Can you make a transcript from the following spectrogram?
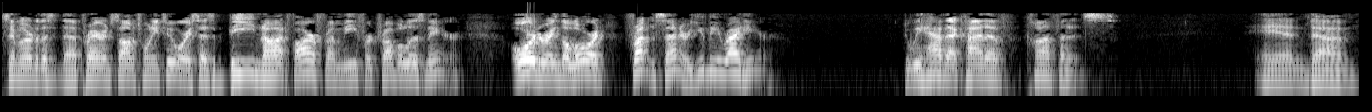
Similar to the, the, prayer in Psalm 22 where he says, Be not far from me, for trouble is near. Ordering the Lord front and center, you be right here. Do we have that kind of confidence? And um,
